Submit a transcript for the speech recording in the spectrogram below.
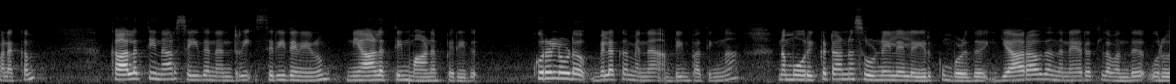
வணக்கம். காலத்தினார் செய்த நன்றி சிறிதெனினும் ஞாலத்தின் மானப்பெரிது. குரலோட விளக்கம் என்ன அப்படின்னு பார்த்தீங்கன்னா நம்ம ஒரு இக்கட்டான சூழ்நிலையில் இருக்கும் பொழுது யாராவது அந்த நேரத்தில் வந்து ஒரு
